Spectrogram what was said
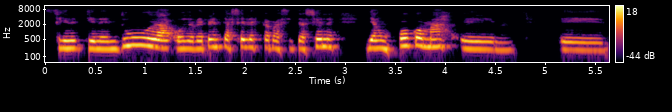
Si tienen dudas o de repente hacerles capacitaciones ya un poco más eh, eh,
